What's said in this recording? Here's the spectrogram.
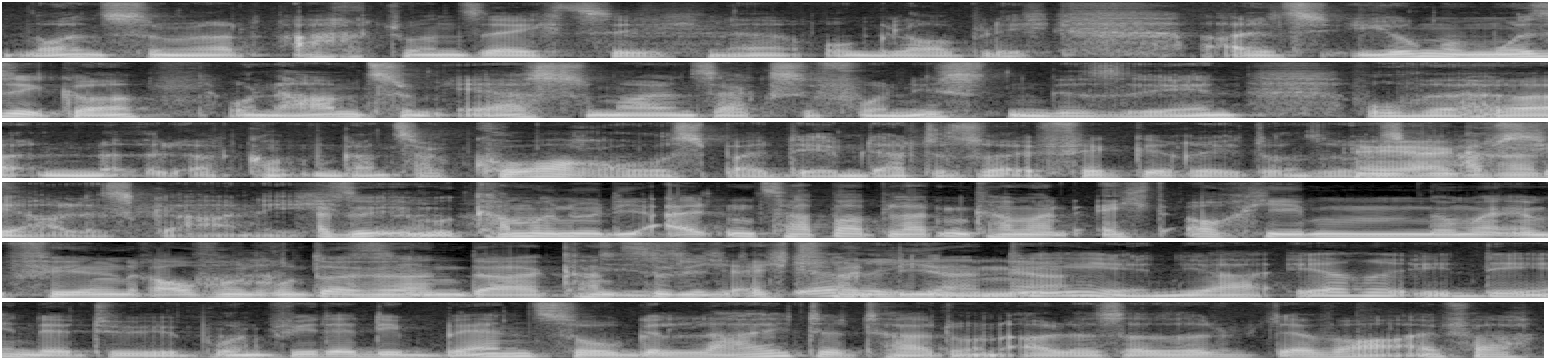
1968, ne? unglaublich, als junge Musiker und haben zum ersten Mal einen Saxophonisten gesehen, wo wir hörten, da kommt ein ganzer Chor raus bei dem, der hatte so Effektgeräte und so, das ja, gab es ja alles gar nicht. Also ne? kann man nur die alten Zapperplatten, kann man echt auch jedem nur mal empfehlen, rauf und runter hören, da kannst du dich echt verlieren. Ideen, ja. ja, irre Ideen, der Typ und wie der die Band so geleitet hat und alles, also der war einfach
